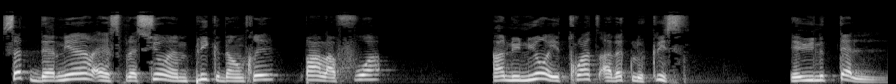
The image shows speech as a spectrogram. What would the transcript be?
Cette dernière expression implique d'entrer par la foi en union étroite avec le Christ. Et une telle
